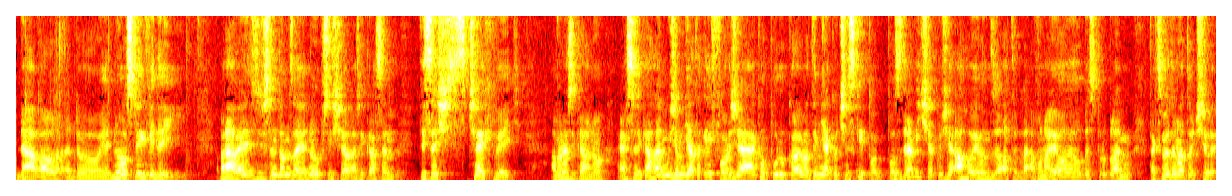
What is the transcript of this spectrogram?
dával do jednoho z těch videí. A právě, že jsem tam za jednou přišel a říkal jsem, ty seš z Čech, viď? A ona říká, no, a já jsem říkal, hele, můžeme dělat takový for, že já jako půjdu kolem a ty mě jako česky pozdravíš, jako že ahoj Honzo a tohle. A ona, jo, jo, bez problému. Tak jsme to natočili.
